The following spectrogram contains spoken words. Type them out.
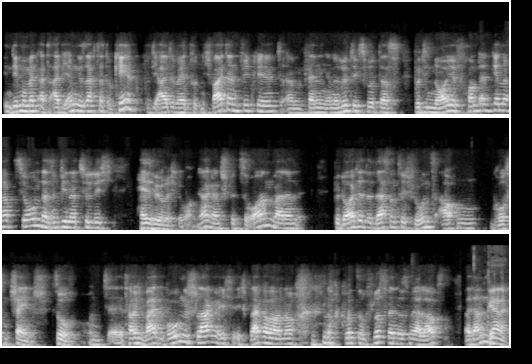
In dem Moment, als IBM gesagt hat, okay, die alte Welt wird nicht weiterentwickelt, ähm, Planning Analytics wird das, wird die neue Frontend-Generation, da sind wir natürlich hellhörig geworden, ja, ganz spitze Ohren, weil dann bedeutete das natürlich für uns auch einen großen Change. So, und äh, jetzt habe ich einen weiten Bogen geschlagen. Ich, ich bleibe aber noch, noch kurz zum Schluss, wenn du es mir erlaubst. Weil dann Gerne.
